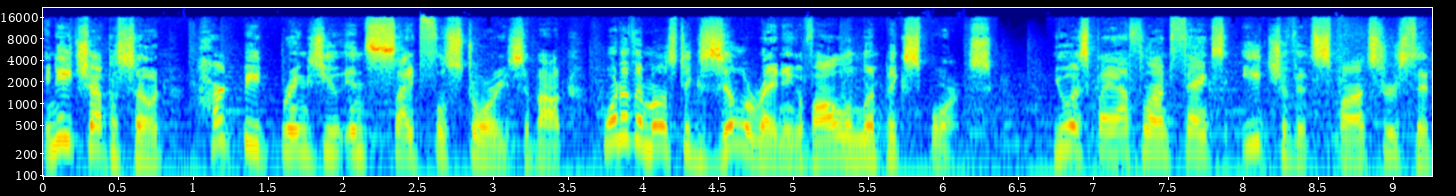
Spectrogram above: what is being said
In each episode, Heartbeat brings you insightful stories about one of the most exhilarating of all Olympic sports U.S. Biathlon thanks each of its sponsors that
